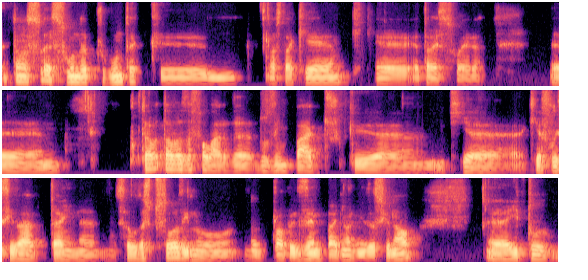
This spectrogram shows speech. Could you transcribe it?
Então, a, se- a segunda pergunta que, lá está, que é, que é, é traiçoeira. Tava- estavas a falar da- dos impactos que, que, a, que a felicidade tem na, na saúde das pessoas e no, no próprio desempenho organizacional, eh, e tu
